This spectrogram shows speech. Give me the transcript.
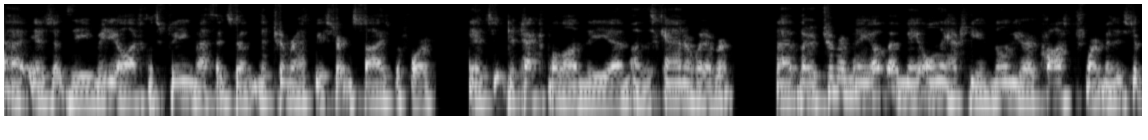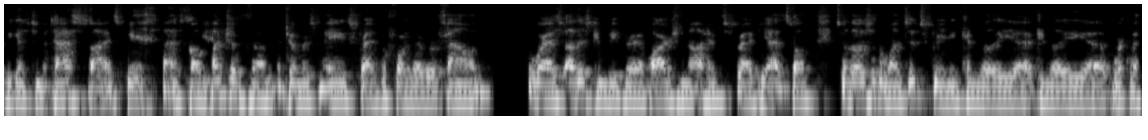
uh, is that the radiological screening methods, uh, the tumor has to be a certain size before it's detectable on the um, on the scan or whatever. but a tumor may may only have to be a millimeter across before it begins to metastasize. Yes. so a bunch of um, tumors may spread before they're ever found whereas others can be very large and not have spread yet. So, so those are the ones that screening can really uh, can really uh, work with.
